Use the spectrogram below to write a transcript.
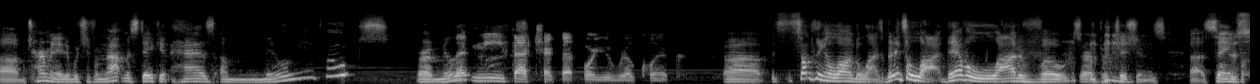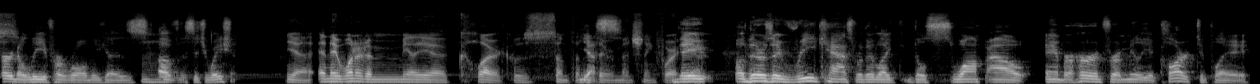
um, terminated, which, if I'm not mistaken, has a million votes or a million. Let me fact check that for you real quick. Uh, it's something along the lines, but it's a lot. They have a lot of votes or petitions uh, saying This- for her to leave her role because Mhm. of the situation. Yeah, and they wanted Emilia Clarke was something that they were mentioning for it. They yeah. oh, there's a recast where they're like they'll swap out Amber Heard for Emilia Clarke to play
